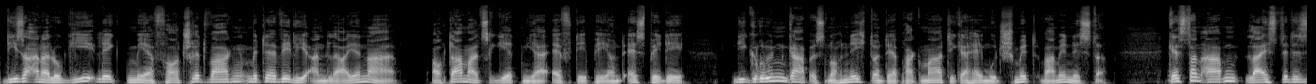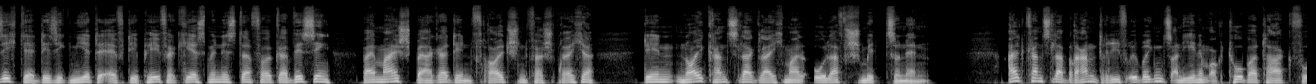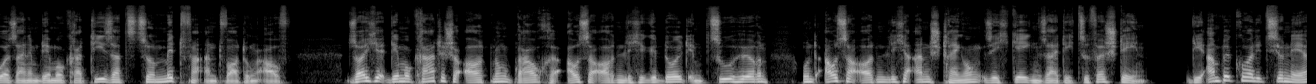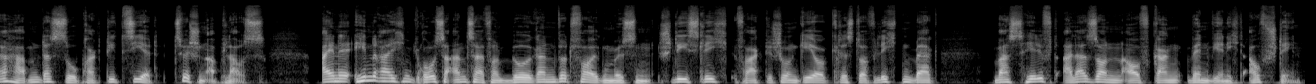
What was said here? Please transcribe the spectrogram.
Diese Analogie legt mehr Fortschrittwagen mit der Willi-Anleihe nahe. Auch damals regierten ja FDP und SPD. Die Grünen gab es noch nicht und der Pragmatiker Helmut Schmidt war Minister. Gestern Abend leistete sich der designierte FDP-Verkehrsminister Volker Wissing bei Maischberger den freudschen Versprecher, den Neukanzler gleich mal Olaf Schmidt zu nennen. Altkanzler Brandt rief übrigens an jenem Oktobertag vor seinem Demokratiesatz zur Mitverantwortung auf. Solche demokratische Ordnung brauche außerordentliche Geduld im Zuhören und außerordentliche Anstrengung, sich gegenseitig zu verstehen. Die Ampelkoalitionäre haben das so praktiziert. Zwischenapplaus. Eine hinreichend große Anzahl von Bürgern wird folgen müssen. Schließlich, fragte schon Georg Christoph Lichtenberg, was hilft aller Sonnenaufgang, wenn wir nicht aufstehen?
